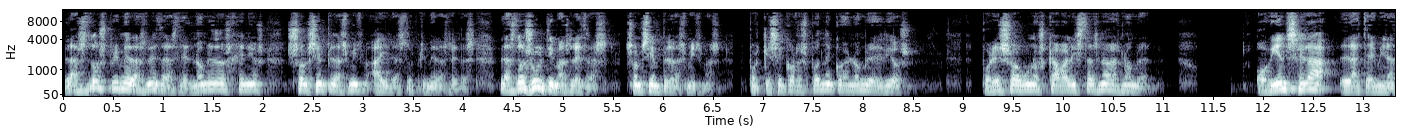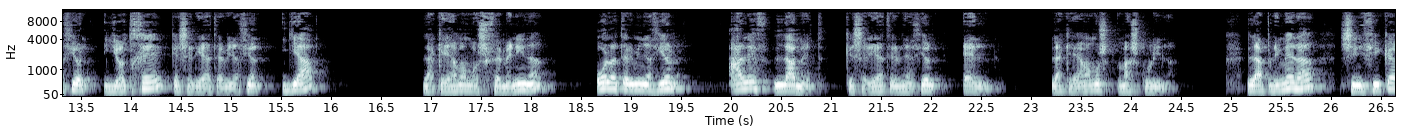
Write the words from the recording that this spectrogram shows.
Las dos primeras letras del nombre de los genios son siempre las mismas. Hay las dos primeras letras. Las dos últimas letras son siempre las mismas, porque se corresponden con el nombre de Dios. Por eso algunos cabalistas no las nombran. O bien será la terminación Yod-G, que sería la terminación Ya, la que llamamos femenina, o la terminación Aleph Lamet, que sería la terminación El, la que llamamos masculina. La primera significa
